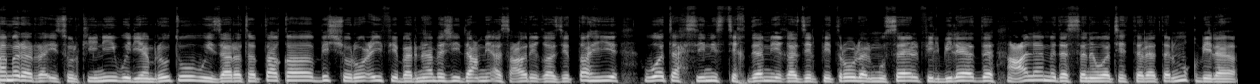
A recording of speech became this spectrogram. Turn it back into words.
أمر الرئيس الكيني ويليام روتو وزارة الطاقة بالشروع في برنامج دعم أسعار غاز الطهي وتحسين استخدام غاز البترول المسال في البلاد على مدى السنوات الثلاث المقبلة.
